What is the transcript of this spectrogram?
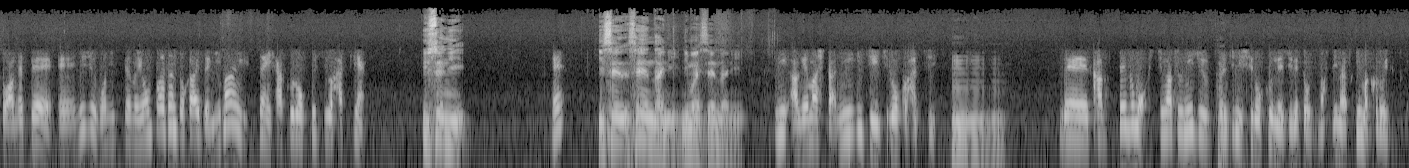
と上げて、えー、25日線の4%変えて2万1168円。一斉に、ね、一千、千円台に、二万一千円台に。に上げました。21168。うんうんうん。で、勝手雲、7月29日に白くねじれております。今、今黒いですけ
